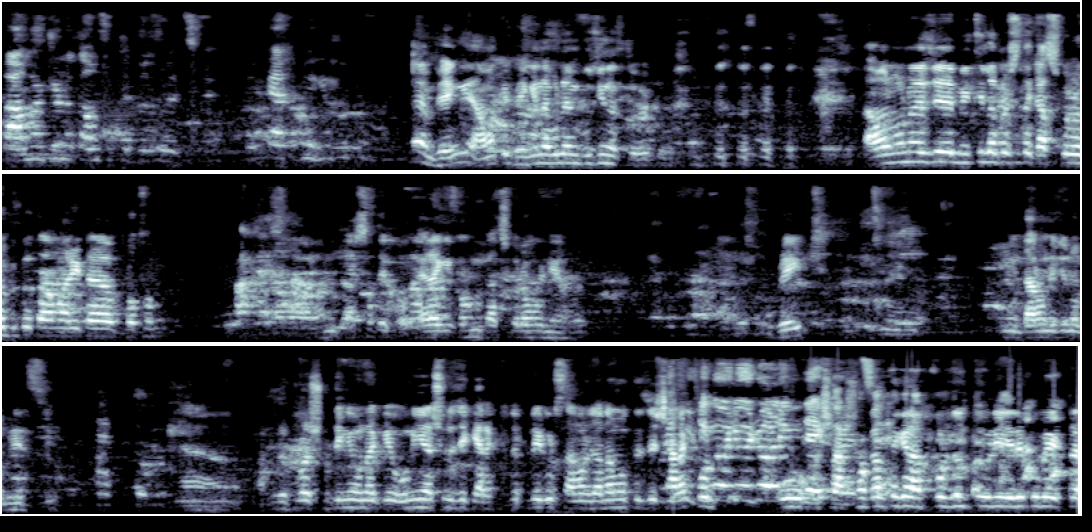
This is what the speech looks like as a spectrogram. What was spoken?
বা আমার জন্য কমফোর্টেবল হয়েছে। তোমাকে এত ভেঙে হয়? ভেঙে আমাকে ভেঙে না বলে আমি বুঝি না তো। একটু আমার মনে হয় যে মিথিলাপের সাথে কাজ করার অভিজ্ঞতা আমার এটা প্রথম। তার সাথে এর আগে কখনো কাজ করা হয়নি আমার। গ্রেট উনি দারুণ একজন অভিনেত্রী। আহ, আসলে পুরো শুটিং এ ওনাকে উনি আসলে যে ক্যারেক্টারটা প্লে করছে আমার জানা মতে যে সারাক্ষণ সকাল থেকে রাত পর্যন্ত উনি এরকম একটা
